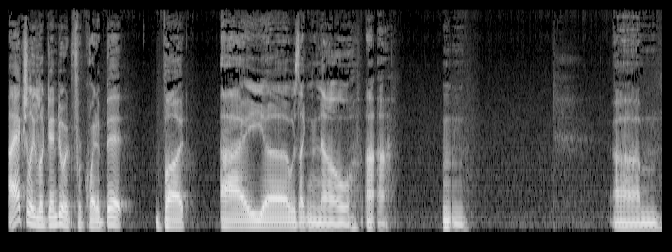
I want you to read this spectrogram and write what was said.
I actually looked into it for quite a bit, but I uh, was like, no, uh uh-uh. uh. Um,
